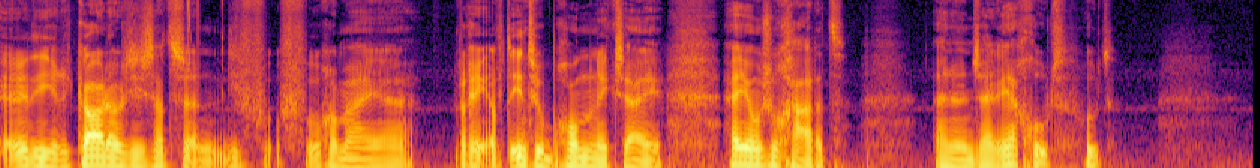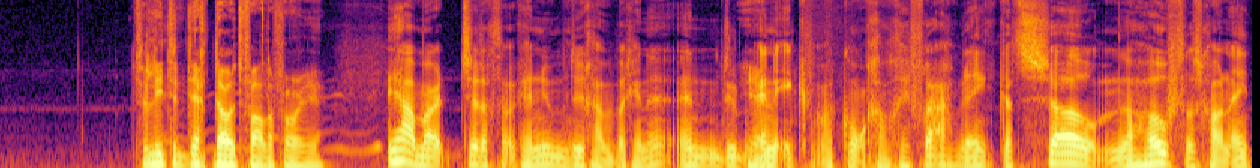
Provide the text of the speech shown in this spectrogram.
eh, die Ricardo, die, zat, die vro- vroegen mij, gingen- of het interview begon en ik zei, hey jongens, hoe gaat het? En hun zeiden, ja goed, goed. Ze lieten het echt doodvallen voor je. Ja, maar ze dachten, oké, nu, nu gaan we beginnen. En, toen, Ja. en ik kon gewoon geen vraag bedenken. Ik had zo, mijn hoofd was gewoon één.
